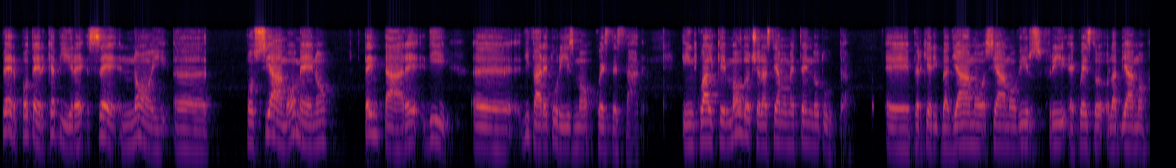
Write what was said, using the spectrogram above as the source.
per poter capire se noi eh, possiamo o meno tentare di, eh, di fare turismo quest'estate. In qualche modo ce la stiamo mettendo tutta eh, perché ribadiamo siamo virus free e questo l'abbiamo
